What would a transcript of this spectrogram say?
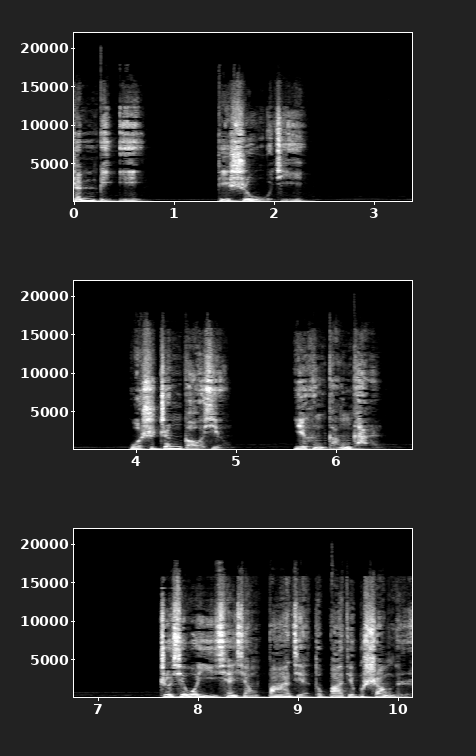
神笔，第十五集。我是真高兴，也很感慨。这些我以前想巴结都巴结不上的人，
